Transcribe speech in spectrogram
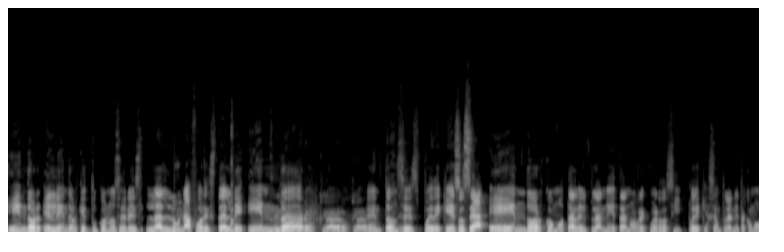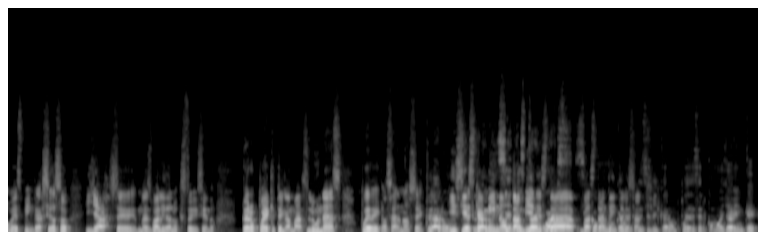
Endor, el Endor que tú conoces es la luna forestal de Endor. Claro, claro, claro. Entonces, puede que eso sea Endor como tal el planeta, no recuerdo si puede que sea un planeta como Bespin gaseoso y ya se, no es válida lo que estoy diciendo. Pero puede que tenga más lunas, puede, o sea, no sé. Claro. Y si es claro, camino, también Wars, está si como bastante nunca lo interesante. especificaron, puede ser como Yavin, que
